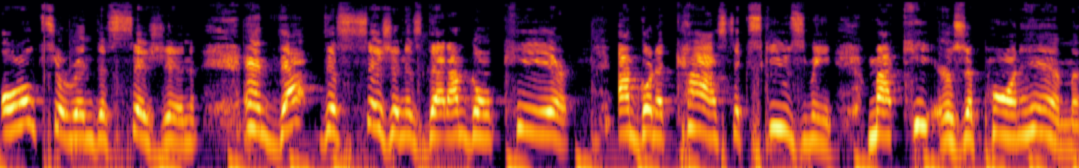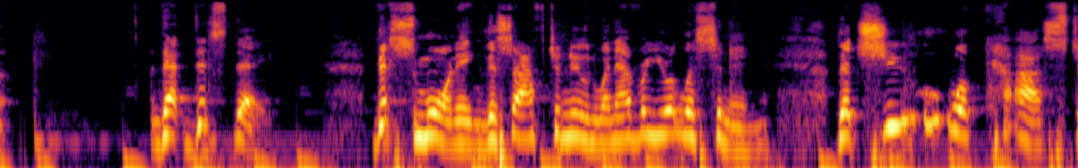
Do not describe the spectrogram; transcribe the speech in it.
altering decision. And that decision is that I'm going to care, I'm going to cast, excuse me, my cares upon Him. That this day, this morning, this afternoon, whenever you're listening, that you will cast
